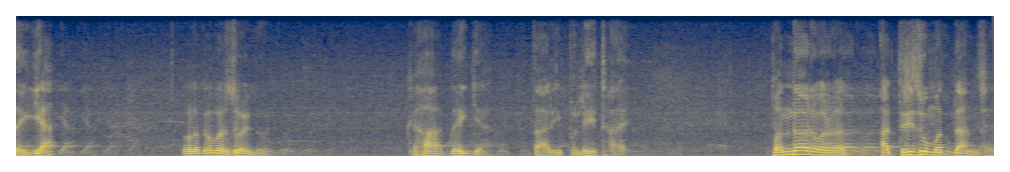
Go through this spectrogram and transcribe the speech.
દઈ ગયા? ઓલો ખબર જોઈ લો. કે, હા, દઈ ગયા. તારી ભલી થાય. પંદર વર્ષ આ ત્રીજું મતદાન છે.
